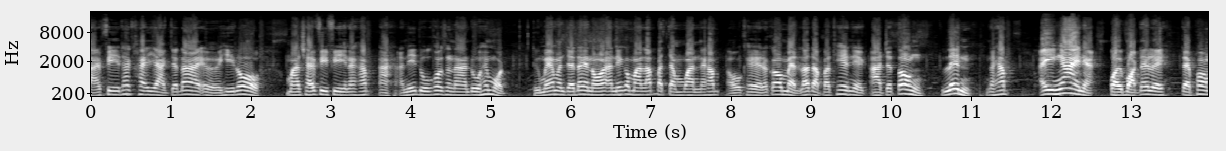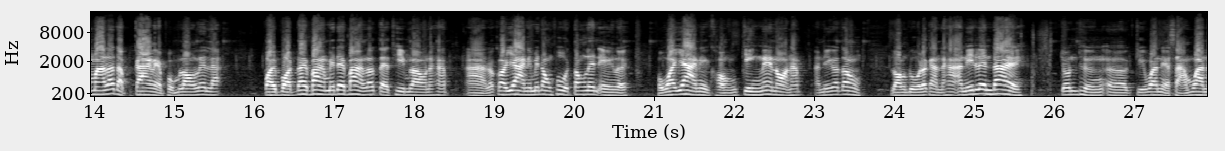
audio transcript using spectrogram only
สายฟรีถ้าใครอยากจะได้เออฮีโร่มาใช้ฟรีๆนะครับอะอันนี้ดูโฆษณาดูให้หมดถึงแม้มันจะได้น้อย อันนี้ก็มารับประจำวันนะครับ โอเค แล้วก็แมตช์ระดับประเทศเนี่ยอาจจะต้องเล่นนะครับ ไอ้ง่ายเนี่ยปล่อยบอทได้เลย แต่พอมาระดับกลางเนี่ยผมลองเล่นแล้วปล่อยบอทได้บ้างไม่ได้บ้างแล้วแต่ทีมเรานะครับ อ่า แล้วก็ยากนี่ไม่ต้องพูดต้องเล่นเองเลยผมว่ายากนี่ของจริงแน่นอนครับ อันนี้ก็ต้องลองดูแล้วกันนะฮะอันนี้เล่นได้ จนถึงเอ่อกี่วันเนี่ยสามวัน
